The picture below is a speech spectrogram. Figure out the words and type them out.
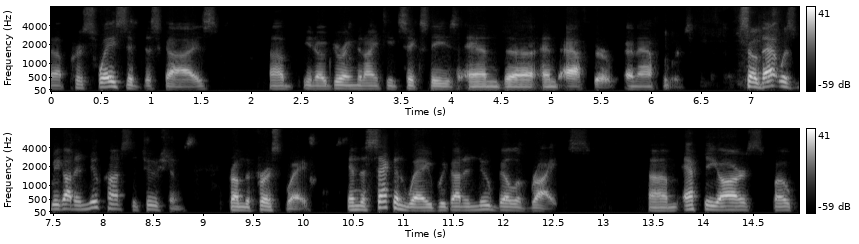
uh, persuasive disguise, uh, you know, during the 1960s and uh, and after and afterwards. So that was we got a new constitution from the first wave. In the second wave, we got a new Bill of Rights um, FDR spoke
